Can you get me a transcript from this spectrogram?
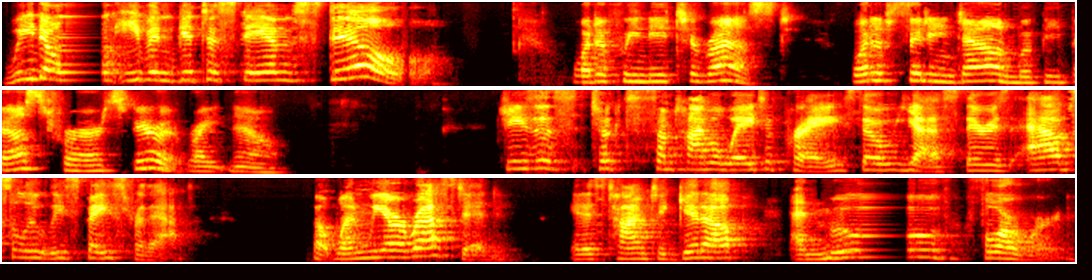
We don't even get to stand still. What if we need to rest? What if sitting down would be best for our spirit right now? Jesus took some time away to pray, so yes, there is absolutely space for that. But when we are rested, it is time to get up and move forward.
